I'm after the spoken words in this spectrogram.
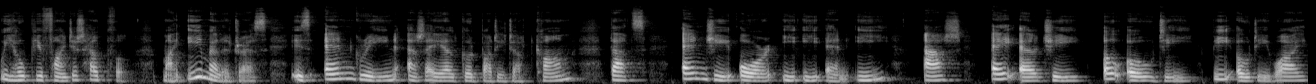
We hope you find it helpful. My email address is ngreene at algoodbody.com. That's N G R E E N E at A L G O O D B O D Y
